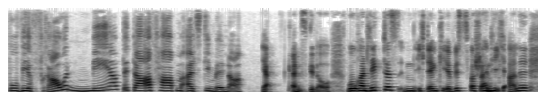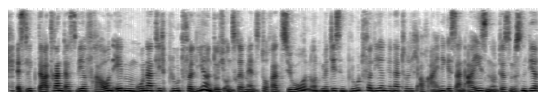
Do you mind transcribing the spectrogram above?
wo wir Frauen mehr Bedarf haben als die Männer. Ja, Ganz genau. Woran liegt es? Ich denke, ihr wisst wahrscheinlich alle, es liegt daran, dass wir Frauen eben monatlich Blut verlieren durch unsere Menstruation und mit diesem Blut verlieren wir natürlich auch einiges an Eisen und das müssen wir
